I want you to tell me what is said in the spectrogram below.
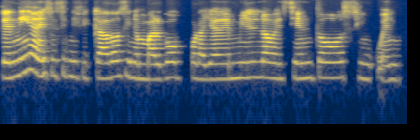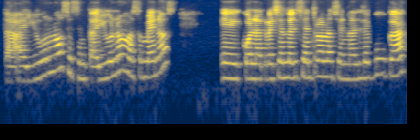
tenía ese significado, sin embargo, por allá de 1951, 61 más o menos, eh, con la creación del Centro Nacional de Gugak,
